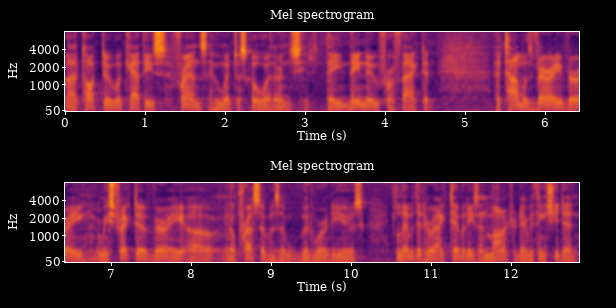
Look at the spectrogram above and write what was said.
I talked to uh, Kathy's friends who went to school with her, and she, they, they knew for a fact that, that Tom was very, very restrictive, very uh, you know, oppressive was a good word to use, limited her activities, and monitored everything she did.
